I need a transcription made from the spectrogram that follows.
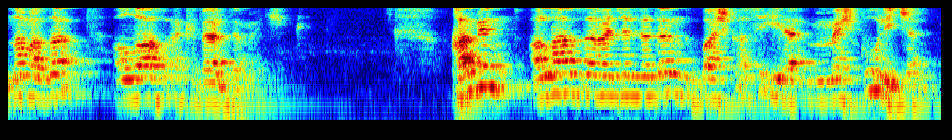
namazda Allahu Ekber demek. Kalbin Allah Azze ve Celle'den başkası ile meşgul iken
